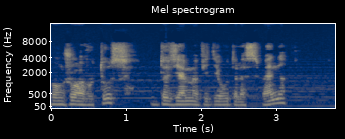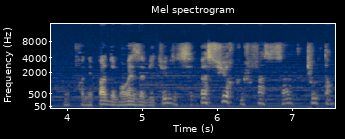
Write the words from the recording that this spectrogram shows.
Bonjour à vous tous. Deuxième vidéo de la semaine. Ne prenez pas de mauvaises habitudes. C'est pas sûr que je fasse ça tout le temps.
